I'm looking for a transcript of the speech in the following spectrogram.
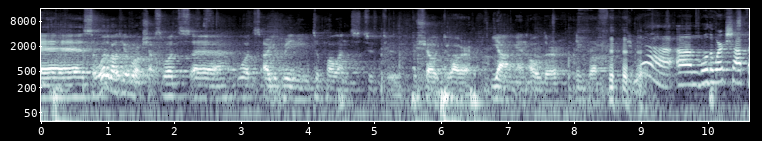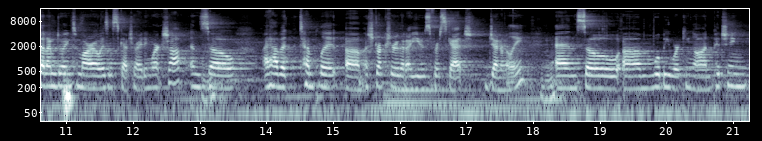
Uh, so what about your workshops? What uh, what are you bringing to Poland to, to, to show to our young and older improv people? Yeah, um, well, the workshop that I'm doing tomorrow is a sketch writing workshop, and so I have a template, um, a structure that I use for sketch generally, and so um, we'll be working on pitching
